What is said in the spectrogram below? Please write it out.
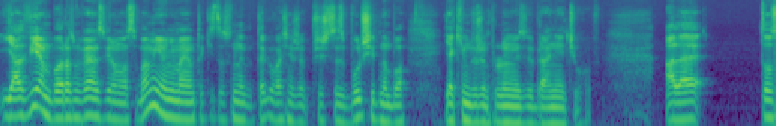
ja wiem, bo rozmawiałem z wieloma osobami i oni mają taki stosunek do tego właśnie, że przecież to jest bullshit, no bo jakim dużym problemem jest wybranie ciuchów. Ale to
